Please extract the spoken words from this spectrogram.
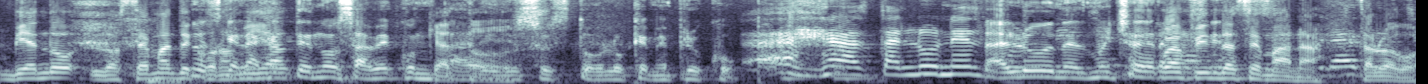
viendo los temas de economía. que la gente no sabe contar, eso es todo lo que me preocupa. Hasta el lunes. Hasta el lunes, muchas gracias. Buen fin de semana. Hasta luego.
